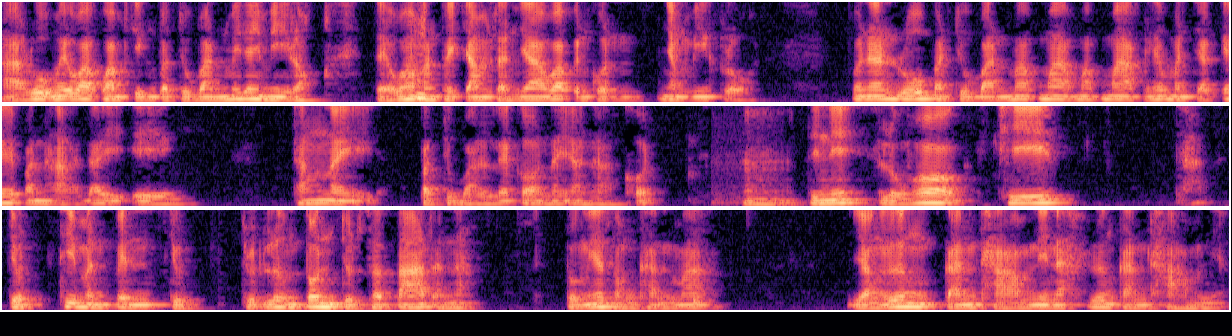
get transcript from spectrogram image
หารู้ไม่ว่าความจริงปัจจุบันไม่ได้มีหรอก แต่ว่ามันไปจำสัญญาว่าเป็นคนยังมีโกรธราะนั้นรู้ปัจจุบันมากมากมากมากแล้วมันจะแก้ปัญหาได้เอง ทั้งในปัจจุบันและก็ในอนาคตทีนี้หลวงพ่อชี้จุดที่มันเป็นจุดจุดเริ่มต้นจุดสตาร์ทอะนะตรงนี้สำคัญมาก อย่างเรื่องการถามนี่นะเรื่องการถามเนี่ย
